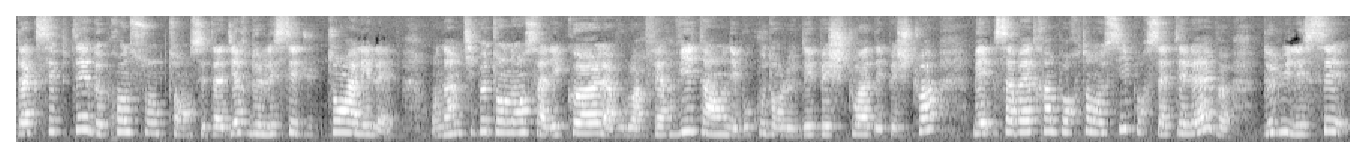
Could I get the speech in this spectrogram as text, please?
d'accepter de prendre son temps, c'est-à-dire de laisser du temps à l'élève. On a un petit peu tendance à l'école à vouloir faire vite, hein, on est beaucoup dans le dépêche-toi, dépêche-toi, mais ça va être important aussi pour cet élève de lui laisser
